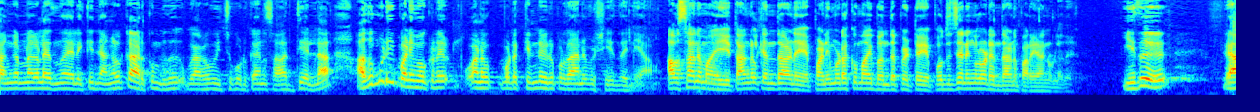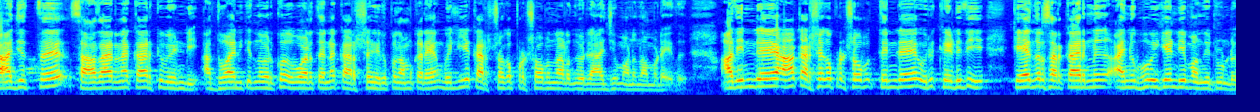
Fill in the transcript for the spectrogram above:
സംഘടനകൾ എന്ന നിലയ്ക്ക് ഞങ്ങൾക്കാർക്കും ഇത് വകവെച്ച് കൊടുക്കാൻ സാധ്യമല്ല അതും കൂടി ഈ പണിമുടക്കിന്റെ പണിമുടക്കിന്റെ ഒരു പ്രധാന വിഷയം തന്നെയാണ്. അവസാനമായി താങ്കൾക്ക് എന്താണ് പണിമുടക്കുമായി ബന്ധപ്പെട്ട് പൊതുജനങ്ങളോട് എന്താണ് പറയാനുള്ളത്? ഇത് രാജ്യത്തെ സാധാരണക്കാർക്ക് വേണ്ടി അധ്വാനിക്കുന്നവർക്കും അതുപോലെ തന്നെ കർഷകർ ഇപ്പോൾ നമുക്കറിയാം വലിയ കർഷക പ്രക്ഷോഭം നടന്ന ഒരു രാജ്യമാണ് നമ്മുടേത്. അതിന്റെ ആ കർഷക പ്രക്ഷോഭത്തിന്റെ ഒരു കെടുതി കേന്ദ്ര സർക്കാരിന് അനുഭവിക്കേണ്ടി വന്നിട്ടുണ്ട്.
